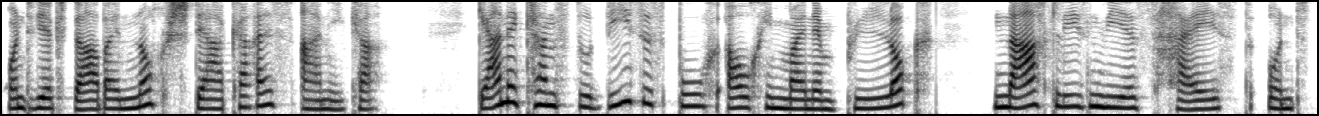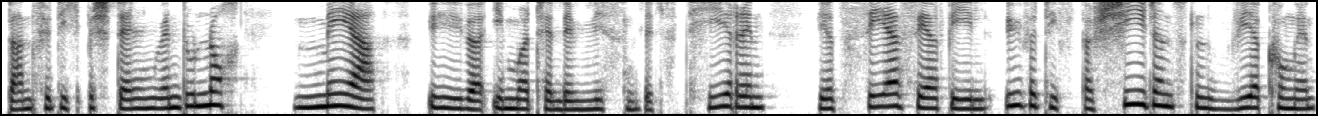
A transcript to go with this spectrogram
und wirkt dabei noch stärker als Anika. Gerne kannst du dieses Buch auch in meinem Blog nachlesen, wie es heißt, und dann für dich bestellen, wenn du noch mehr über Immortelle wissen willst. Hierin wird sehr, sehr viel über die verschiedensten Wirkungen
